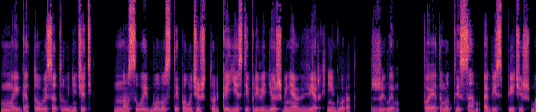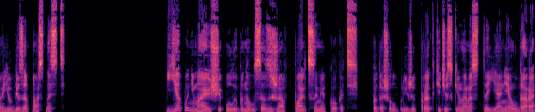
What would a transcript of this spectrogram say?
Мы готовы сотрудничать. Но свой бонус ты получишь только если приведешь меня в верхний город. Живым. Поэтому ты сам обеспечишь мою безопасность. Я понимающе улыбнулся, сжав пальцами коготь. Подошел ближе, практически на расстояние удара.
